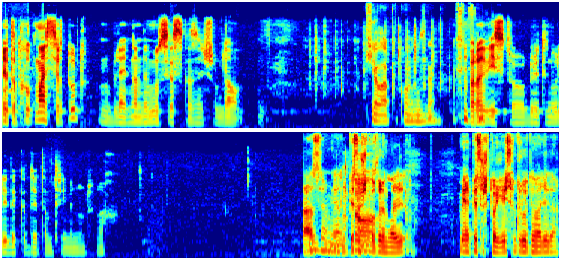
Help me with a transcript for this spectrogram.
Этот хукмастер тут? Ну, блядь, надо ему СС сказать, чтобы дал Хела какого, не знаю. парависту, дурит инвалида, КД там 3 минуты, нахуй. Разве? У меня Ну, написано, то- что у меня написано, что есть у друида инвалида.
